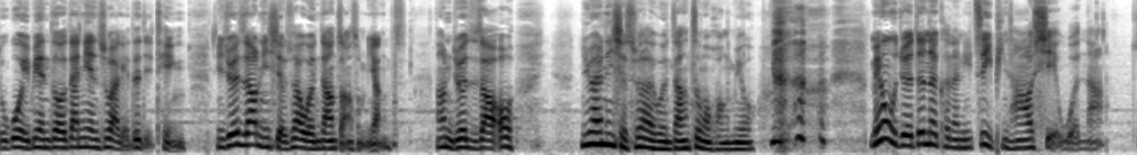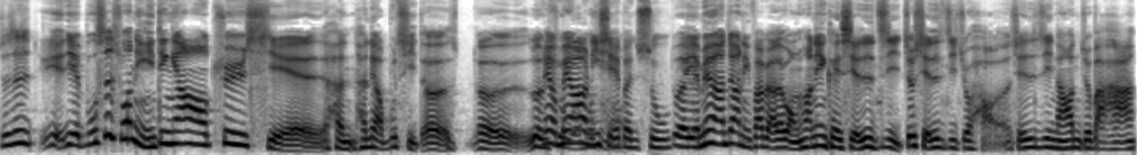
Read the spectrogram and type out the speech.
读过一遍之后再念出来给自己听，你就会知道你写出来的文章长什么样子。然后你就会知道，哦，原来你写出来的文章这么荒谬。没有，我觉得真的可能你自己平常要写文啊。就是也也不是说你一定要去写很很了不起的呃论述，没有没有要你写一本书，对，也没有要叫你发表在网络上，你也可以写日记，就写日记就好了，写日记，然后你就把它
